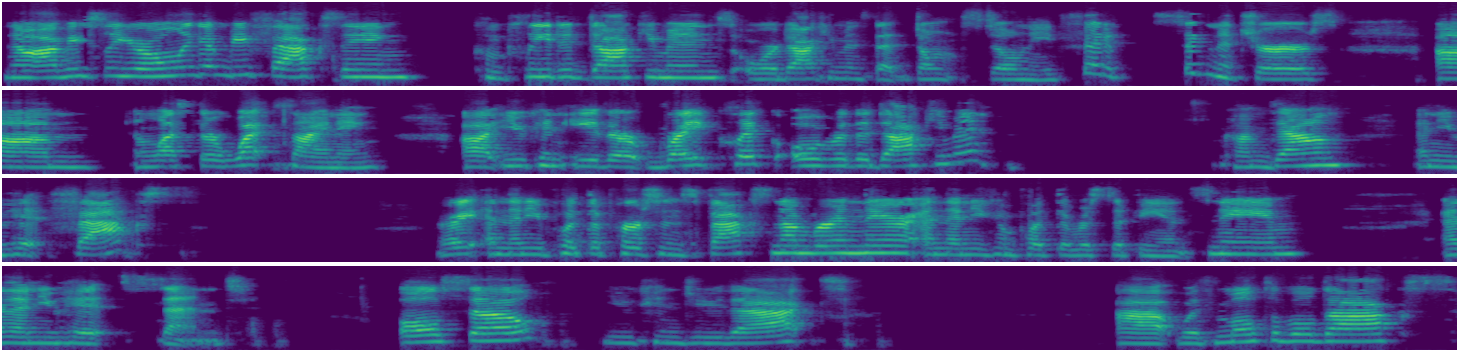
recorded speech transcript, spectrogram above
now obviously you're only going to be faxing completed documents or documents that don't still need signatures um, unless they're wet signing. Uh, you can either right click over the document, come down and you hit fax, right? And then you put the person's fax number in there and then you can put the recipient's name and then you hit send. Also, you can do that uh, with multiple docs.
